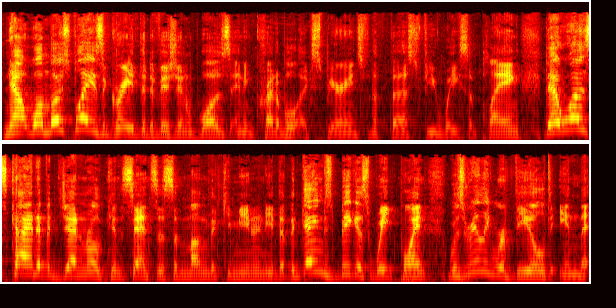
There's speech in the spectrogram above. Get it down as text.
Now, while most players agreed the Division was an incredible experience for the first few weeks of playing, there was kind of a general consensus among the community that the game's biggest weak point was really revealed in the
